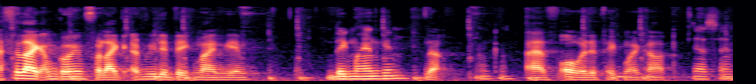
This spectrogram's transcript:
I feel like I'm going for like a really big mind game. Big mind game? No. Okay. I've already picked my card. Yeah, same.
